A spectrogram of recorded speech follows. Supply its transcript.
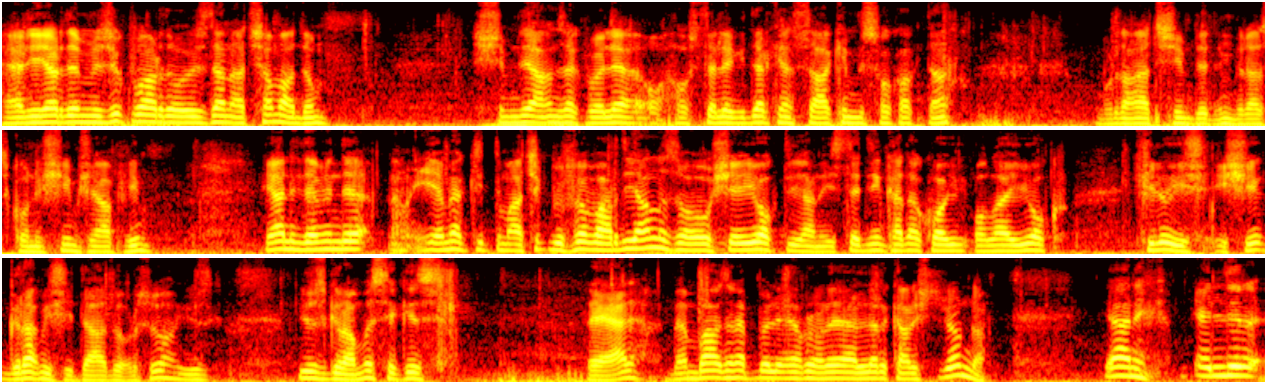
Her yerde müzik vardı o yüzden açamadım. Şimdi ancak böyle hostele giderken sakin bir sokaktan buradan açayım dedim biraz konuşayım şey yapayım. Yani demin de yemek gittim açık büfe vardı yalnız o şey yoktu yani istediğin kadar koy olayı yok. Kilo iş, işi gram işi daha doğrusu 100, 100 gramı 8 real. Ben bazen hep böyle euro realleri karıştırıyorum da. Yani 50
